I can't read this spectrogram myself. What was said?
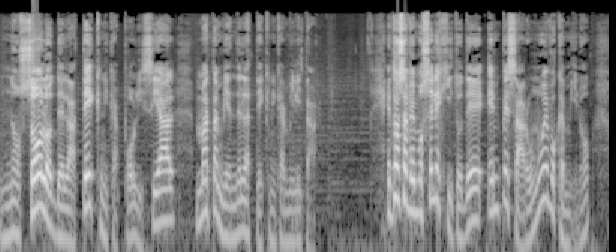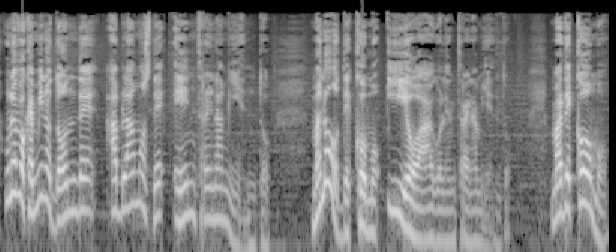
no solo de la técnica policial, mas también de la técnica militar. Entonces hemos elegido de empezar un nuevo camino, un nuevo camino donde hablamos de entrenamiento, mas no de cómo yo hago el entrenamiento, mas de cómo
